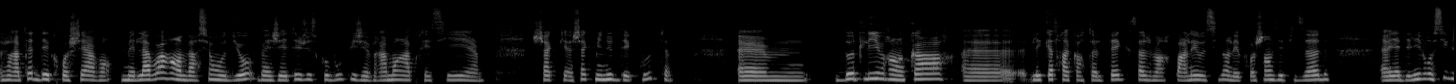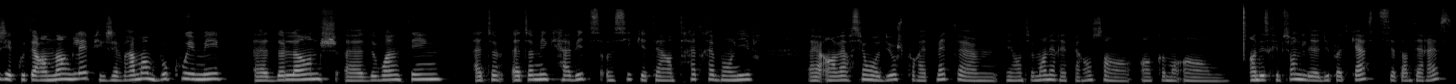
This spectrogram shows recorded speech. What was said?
J'aurais peut-être décroché avant. Mais de l'avoir en version audio, ben, j'ai été jusqu'au bout, puis j'ai vraiment apprécié chaque, chaque minute d'écoute. D'autres livres encore, euh, Les quatre accords Toltec, ça je vais en reparler aussi dans les prochains épisodes. Euh, il y a des livres aussi que j'ai écoutés en anglais puis que j'ai vraiment beaucoup aimé The Launch, The One Thing, Atomic Habits aussi, qui était un très très bon livre en version audio. Je pourrais te mettre éventuellement les références en, en, description du podcast si ça t'intéresse.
